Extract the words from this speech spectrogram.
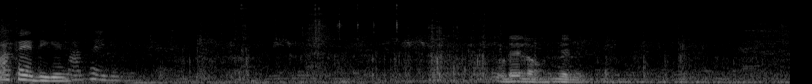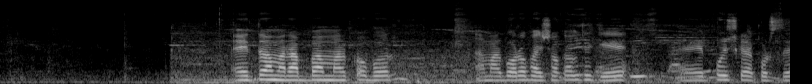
মাথায় এদিকে। উড়ে লো এই তো আমার আব্বা আমার কবর। আমার বড় ভাই সকাল থেকে পরিষ্কার করছে।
